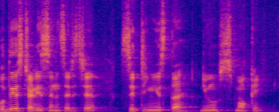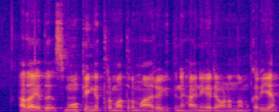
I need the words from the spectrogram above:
പുതിയ സ്റ്റഡീസ് അനുസരിച്ച് sitting is the new smoking അതായത് സ്മോക്കിംഗ് എത്രമാത്രം ആരോഗ്യത്തിന് ഹാനികരമാണെന്ന് നമുക്കറിയാം.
